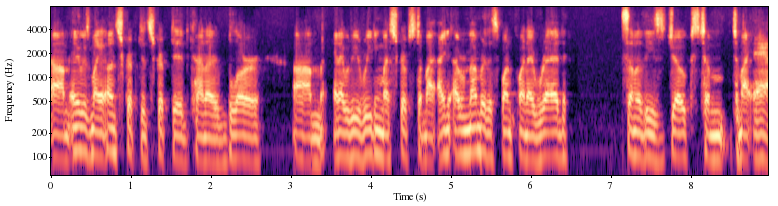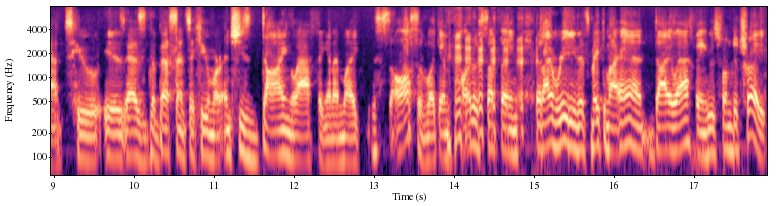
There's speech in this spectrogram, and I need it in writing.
um, and it was my unscripted scripted kind of blur. Um, and I would be reading my scripts to my. I, I remember this one point I read some of these jokes to to my aunt who is has the best sense of humor and she's dying laughing and I'm like this is awesome like I'm part of something that I'm reading that's making my aunt die laughing who's from Detroit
